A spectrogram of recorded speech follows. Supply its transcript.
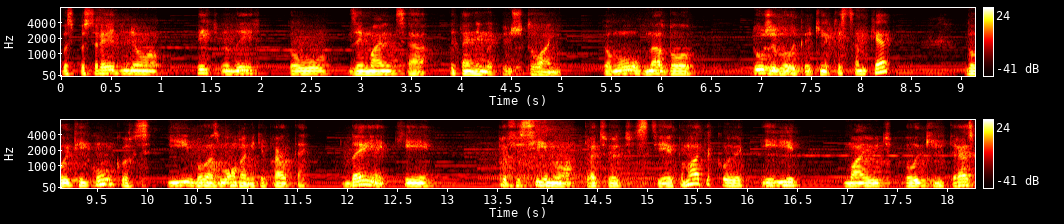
безпосередньо тих людей, хто займається питаннями бюджетування. Тому в нас була дуже велика кількість анкет, великий конкурс, і була змога відібрати людей, які професійно працюють з цією тематикою і мають великий інтерес,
